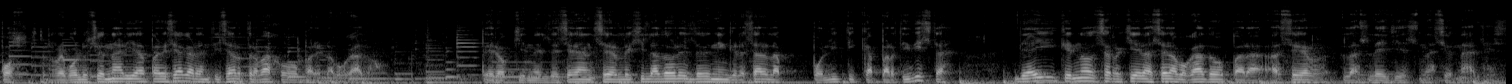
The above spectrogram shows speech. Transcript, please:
post-revolucionaria parecía garantizar trabajo para el abogado. Pero quienes desean ser legisladores deben ingresar a la política partidista, de ahí que no se requiera ser abogado para hacer las leyes nacionales.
